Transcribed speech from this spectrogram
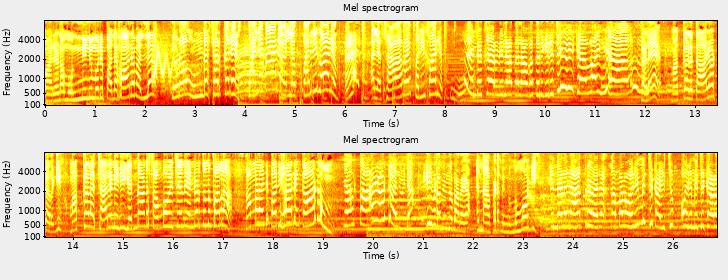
മരണം ഒന്നിനും ഒരു പലഹാരമല്ല. എടോ ഉണ്ട ശർക്കര. പലഹാരമല്ല പരിഹാരം. അല്ല സാറേ പരിഹാരം. എന്റെ ചരണില്ലാത്ത ലോകത്ത് എനിക്ക് ജീവിക്കാൻ വയ്യ. മക്കളെ മക്കൾ താഴോട്ടിറങ്ങി മക്കളെ ചരണിനി എന്താണ് സംഭവിച്ചതെന്ന് എന്റെ അടുത്തൊന്ന് പറ. നമ്മൾ അതിന് പരിഹാരം കാണും. ഞാൻ താഴോട്ട് വരൂല ഇവിടെ നിന്ന് പറയാം. എന്നാ അവിടെ നിന്നൊന്ന് മൊഴി. ഇന്നലെ രാത്രി വരെ നമ്മൾ ഒരുമിച്ച് കഴിച്ചും ഒരുമിച്ച് നമ്മൾ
